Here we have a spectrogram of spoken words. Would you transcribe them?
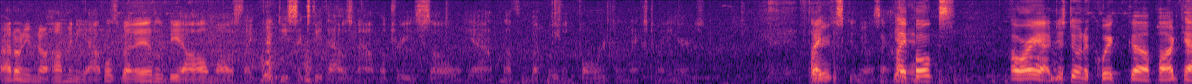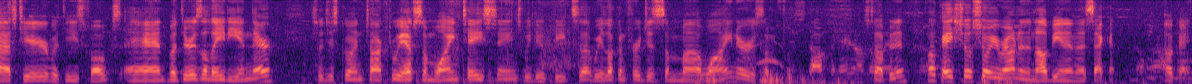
I don't even know how many apples, but it'll be almost like 50, 60,000 apple trees. So, yeah, nothing but moving forward for the next 20 years. Hi, excuse me one second. Hi, folks. How are you? I'm just doing a quick uh, podcast here with these folks, and but there is a lady in there so just go ahead and talk to. We have some wine tastings. We do pizza. We're we looking for just some uh, wine or some? Just stopping in. Stopping in. Okay, she'll show you around, and then I'll be in in a second. Okay.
